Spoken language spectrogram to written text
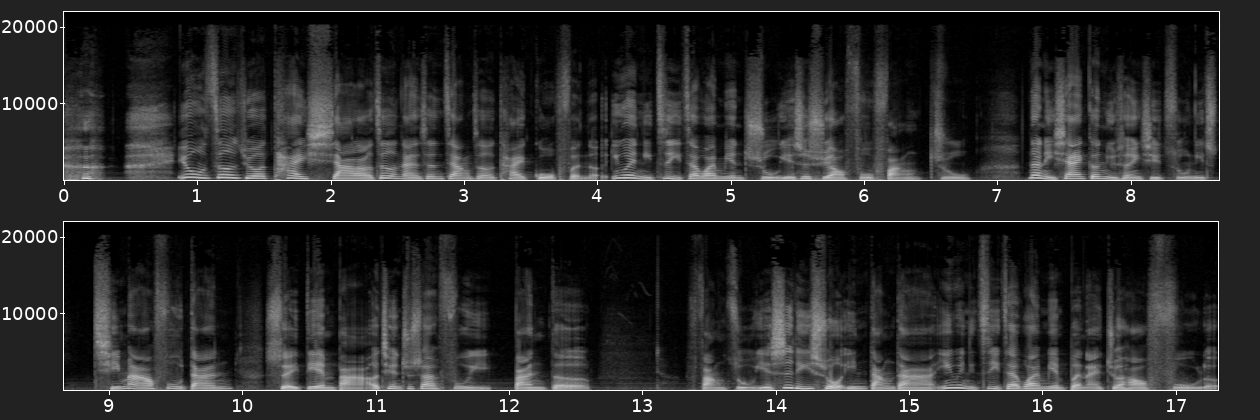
因为我真的觉得太瞎了。这个男生这样真的太过分了。因为你自己在外面住也是需要付房租，那你现在跟女生一起住，你。起码要负担水电吧，而且就算付一半的房租也是理所应当的啊，因为你自己在外面本来就要付了，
